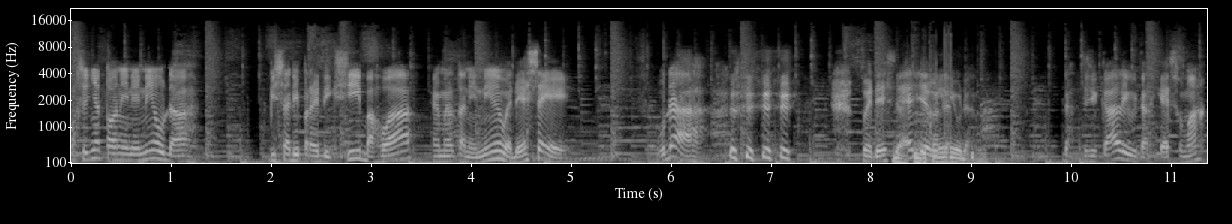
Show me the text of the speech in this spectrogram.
maksudnya tahun ini nih udah bisa diprediksi bahwa Hamilton ini WDC. Udah. WDC Udah aja udah. kali udah. Udah tujuh kali udah kayak Schumacher.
